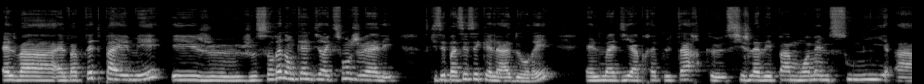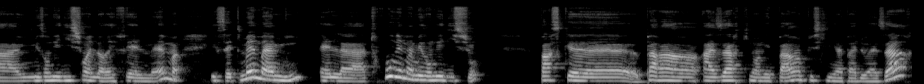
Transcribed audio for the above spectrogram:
elle va elle va peut-être pas aimer et je je saurai dans quelle direction je vais aller. Ce qui s'est passé, c'est qu'elle a adoré elle m'a dit après plus tard que si je l'avais pas moi-même soumis à une maison d'édition, elle l'aurait fait elle-même. Et cette même amie, elle a trouvé ma maison d'édition parce que par un hasard qui n'en est pas un puisqu'il n'y a pas de hasard,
